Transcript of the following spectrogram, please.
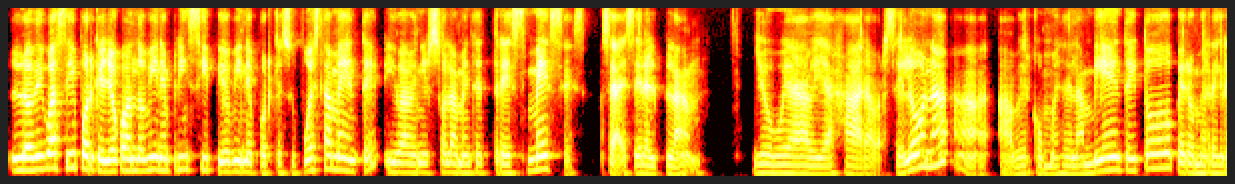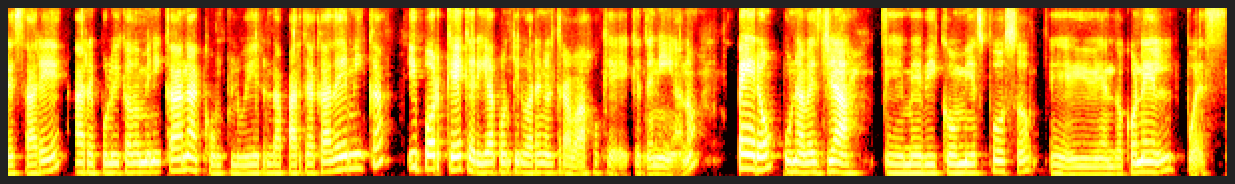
Lo digo así porque yo cuando vine en principio vine porque supuestamente iba a venir solamente tres meses, o sea, ese era el plan. Yo voy a viajar a Barcelona a, ver cómo es el ambiente y todo, pero me regresaré a República Dominicana a concluir la parte académica y porque quería continuar en el trabajo que, tenía, ¿no? Pero una vez ya eh, me vi con mi esposo eh, viviendo con él, pues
